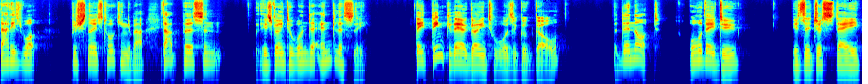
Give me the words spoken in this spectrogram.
that is what Krishna is talking about. That person is going to wander endlessly. They think they are going towards a good goal, but they're not. All they do is they just stay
